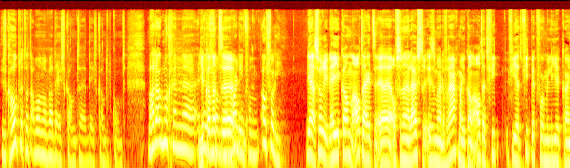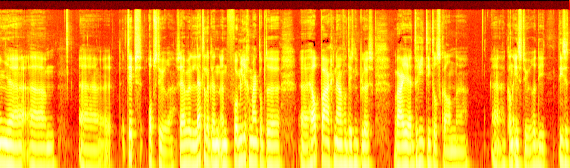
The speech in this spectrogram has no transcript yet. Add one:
Dus ik hoop dat dat allemaal nog wel deze kant, deze kant op komt. We hadden ook nog een, een Je kan van het, Marlin van... Oh, sorry. Ja, sorry. Nee, je kan altijd, eh, of ze er naar luisteren is het maar de vraag, maar je kan altijd via het feedbackformulier kan je ehm, eh, tips opsturen. Ze hebben letterlijk een, een formulier gemaakt op de eh, helppagina van Disney Plus, waar je drie titels kan, eh, kan insturen die, die ze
